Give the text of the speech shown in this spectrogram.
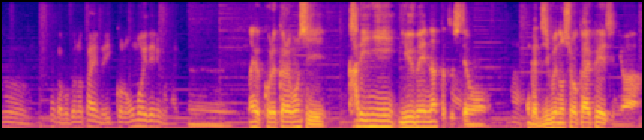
うん、なんか僕のタイの一個の思い出にもなり、うんなんかこれからもし仮に有名になったとしても、はいなんか自分の紹介ページには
